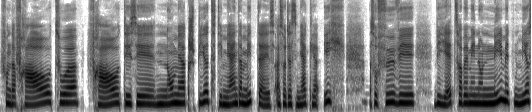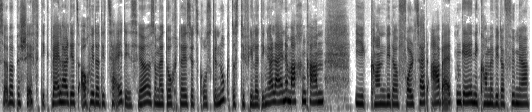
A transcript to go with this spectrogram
von der Frau zur Frau, die sie noch mehr gespürt, die mehr in der Mitte ist. Also das merke ja ich. So viel wie, wie jetzt habe ich mich noch nie mit mir selber beschäftigt, weil halt jetzt auch wieder die Zeit ist, ja. Also meine Tochter ist jetzt groß genug, dass die viele Dinge alleine machen kann. Ich kann wieder Vollzeit arbeiten gehen, ich mir wieder viel mehr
